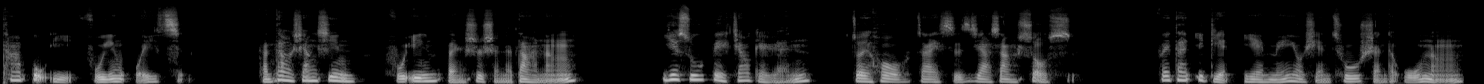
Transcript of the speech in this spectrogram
他不以福音为耻。反倒相信福音本是神的大能，耶稣被交给人，最后在十字架上受死，非但一点也没有显出神的无能，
